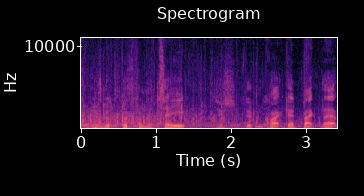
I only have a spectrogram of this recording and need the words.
That would have looked good from the tee. Just didn't quite get back there.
